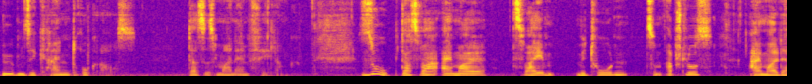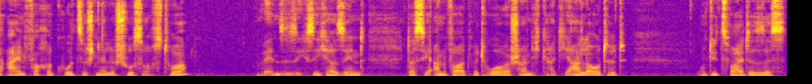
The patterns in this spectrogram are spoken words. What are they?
Üben Sie keinen Druck aus. Das ist meine Empfehlung. So, das war einmal zwei Methoden zum Abschluss. Einmal der einfache, kurze, schnelle Schuss aufs Tor. Wenn Sie sich sicher sind, dass die Antwort mit hoher Wahrscheinlichkeit Ja lautet, und die zweite ist,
